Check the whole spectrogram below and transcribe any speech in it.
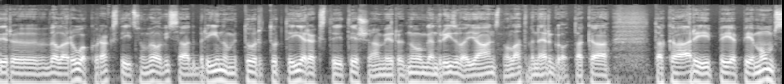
ir eh, vēl ar roku rakstīts un vēl visādi brīnumi, tur, tur tie ieraksti tiešām ir nu, gandrīz vai Jānis no Latvijas energo. Tā kā, tā kā arī pie, pie mums,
